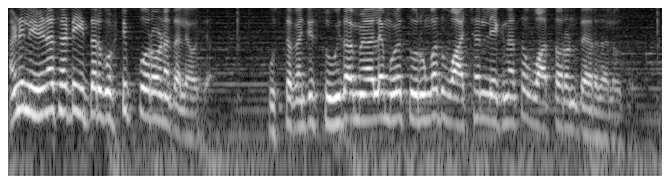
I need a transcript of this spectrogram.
आणि लिहिण्यासाठी इतर गोष्टी पुरवण्यात आल्या होत्या. पुस्तकांची सुविधा मिळाल्यामुळे तुरुंगात वाचन लेखनाचं वातावरण तयार झालं होतं.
